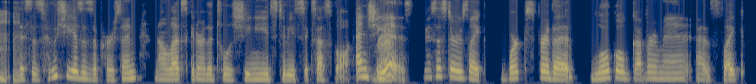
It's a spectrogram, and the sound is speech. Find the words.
Mm-mm. this is who she is as a person. Now let's get her the tools she needs to be successful. And she Right. is. My sister's like works for the local government as like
